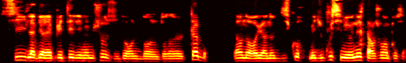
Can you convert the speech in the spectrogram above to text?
S'il avait répété les mêmes choses dans, dans, dans un autre club, là, on aurait eu un autre discours. Mais du coup, Simeone, ça rejoint un peu ça.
